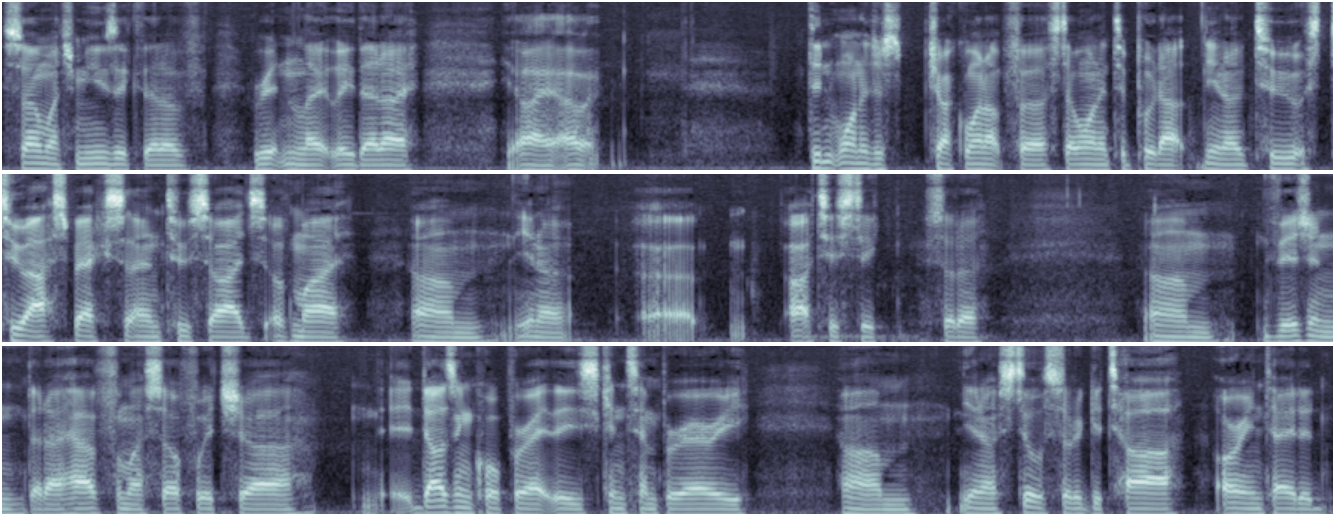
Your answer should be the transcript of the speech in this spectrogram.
so much music that I've written lately that I, I, I didn't want to just chuck one up first. I wanted to put out, you know, two two aspects and two sides of my, um, you know, uh, artistic sort of um, vision that I have for myself, which uh, it does incorporate these contemporary, um, you know, still sort of guitar orientated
